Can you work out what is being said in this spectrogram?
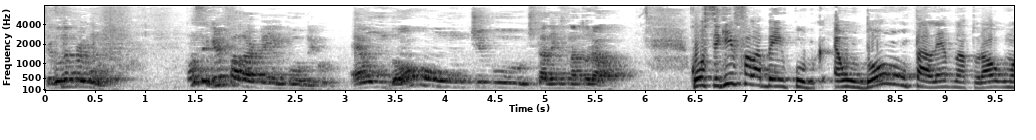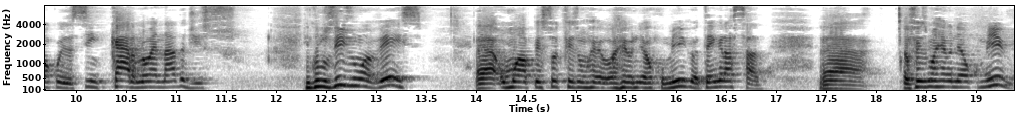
Segunda pergunta. Conseguir falar bem em público é um dom ou um tipo de talento natural? Conseguir falar bem em público é um dom ou um talento natural, alguma coisa assim? Cara, não é nada disso. Inclusive, uma vez, é, uma pessoa que fez uma reunião comigo, até engraçado, é, ela fez uma reunião comigo,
